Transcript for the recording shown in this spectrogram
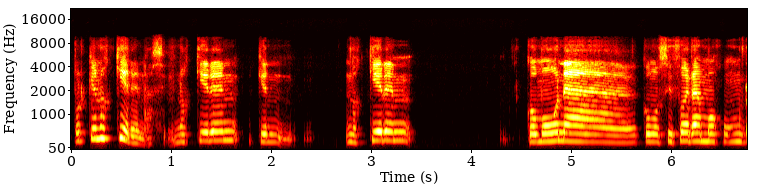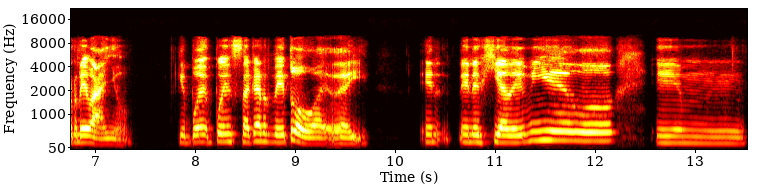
¿Por qué nos quieren así? Nos quieren que nos quieren como una como si fuéramos un rebaño, que pueden, sacar de todo de ahí. energía de miedo, em,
